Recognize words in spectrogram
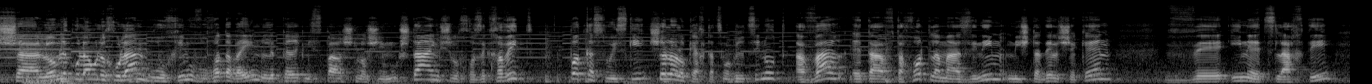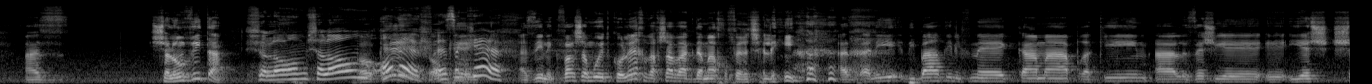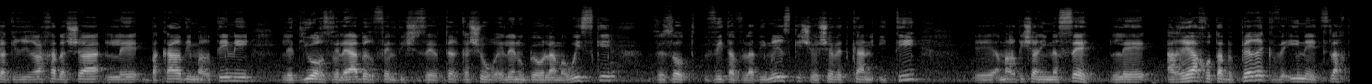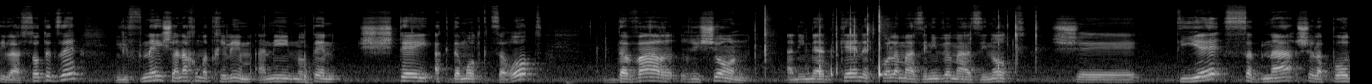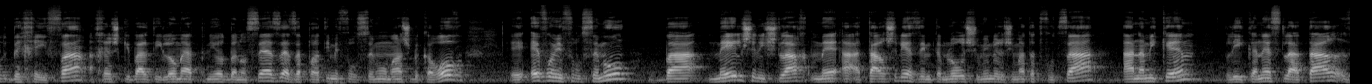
שלום לכולם ולכולן, ברוכים וברוכות הבאים לפרק מספר 32 של חוזק חבית, פודקאסט וויסקי שלא לוקח את עצמו ברצינות, אבל את ההבטחות למאזינים משתדל שכן, והנה הצלחתי, אז שלום ויטה. שלום, שלום, אוקיי, עודף, אוקיי. איזה כיף. אז הנה, כבר שמעו את קולך, ועכשיו ההקדמה החופרת שלי. אז אני דיברתי לפני כמה פרקים על זה שיש שגרירה חדשה לבקרדי מרטיני, לדיורס ולאברפלדי, שזה יותר קשור אלינו בעולם הוויסקי, וזאת ויטה ולדימירסקי, שיושבת כאן איתי. אה, אמרתי שאני אנסה לארח אותה בפרק, והנה הצלחתי לעשות את זה. לפני שאנחנו מתחילים, אני נותן שתי הקדמות קצרות. דבר ראשון, אני מעדכן את כל המאזינים ומאזינות שתהיה סדנה של הפוד בחיפה, אחרי שקיבלתי לא מעט פניות בנושא הזה, אז הפרטים יפורסמו ממש בקרוב. אה, איפה הם יפורסמו? במייל שנשלח מהאתר שלי, אז אם אתם לא רשומים לרשימת התפוצה, אנא מכם להיכנס לאתר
